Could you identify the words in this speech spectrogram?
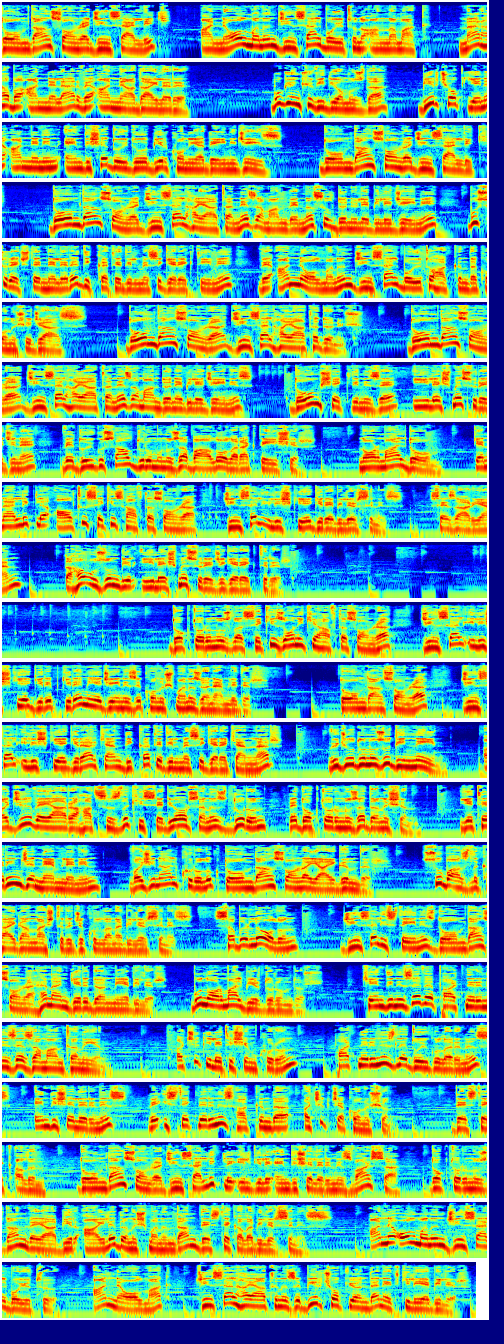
Doğumdan sonra cinsellik, anne olmanın cinsel boyutunu anlamak. Merhaba anneler ve anne adayları. Bugünkü videomuzda birçok yeni annenin endişe duyduğu bir konuya değineceğiz. Doğumdan sonra cinsellik. Doğumdan sonra cinsel hayata ne zaman ve nasıl dönülebileceğini, bu süreçte nelere dikkat edilmesi gerektiğini ve anne olmanın cinsel boyutu hakkında konuşacağız. Doğumdan sonra cinsel hayata dönüş. Doğumdan sonra cinsel hayata ne zaman dönebileceğiniz, doğum şeklinize, iyileşme sürecine ve duygusal durumunuza bağlı olarak değişir. Normal doğum, genellikle 6-8 hafta sonra cinsel ilişkiye girebilirsiniz. Sezaryen, daha uzun bir iyileşme süreci gerektirir. Doktorunuzla 8-12 hafta sonra cinsel ilişkiye girip giremeyeceğinizi konuşmanız önemlidir. Doğumdan sonra cinsel ilişkiye girerken dikkat edilmesi gerekenler, vücudunuzu dinleyin. Acı veya rahatsızlık hissediyorsanız durun ve doktorunuza danışın. Yeterince nemlenin, vajinal kuruluk doğumdan sonra yaygındır. Su bazlı kayganlaştırıcı kullanabilirsiniz. Sabırlı olun, cinsel isteğiniz doğumdan sonra hemen geri dönmeyebilir. Bu normal bir durumdur. Kendinize ve partnerinize zaman tanıyın. Açık iletişim kurun, partnerinizle duygularınız, endişeleriniz ve istekleriniz hakkında açıkça konuşun. Destek alın. Doğumdan sonra cinsellikle ilgili endişeleriniz varsa, doktorunuzdan veya bir aile danışmanından destek alabilirsiniz. Anne olmanın cinsel boyutu. Anne olmak, cinsel hayatınızı birçok yönden etkileyebilir.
